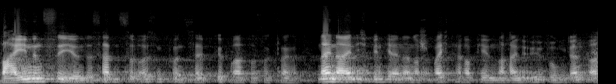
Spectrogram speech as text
weinen Sie? Und das hat uns so aus dem Konzept gebracht, dass er gesagt hat, nein, nein, ich bin hier in einer Sprechtherapie und mache eine Übung. Dann war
